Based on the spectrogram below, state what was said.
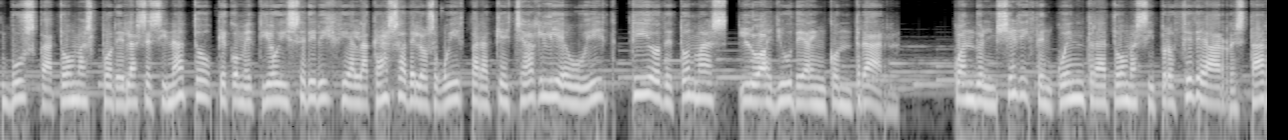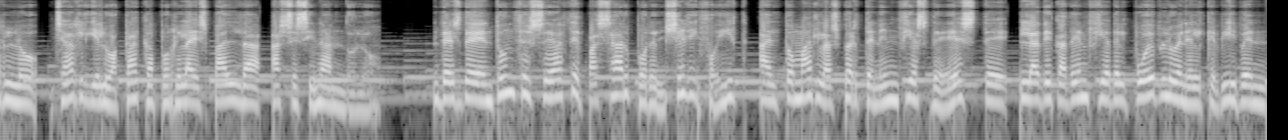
busca a Thomas por el asesinato que cometió y se dirige a la casa de los Witt para que Charlie Hewitt, tío de Thomas, lo ayude a encontrar. Cuando el sheriff encuentra a Thomas y procede a arrestarlo, Charlie lo ataca por la espalda, asesinándolo. Desde entonces se hace pasar por el sheriff Oid, al tomar las pertenencias de este, la decadencia del pueblo en el que viven,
